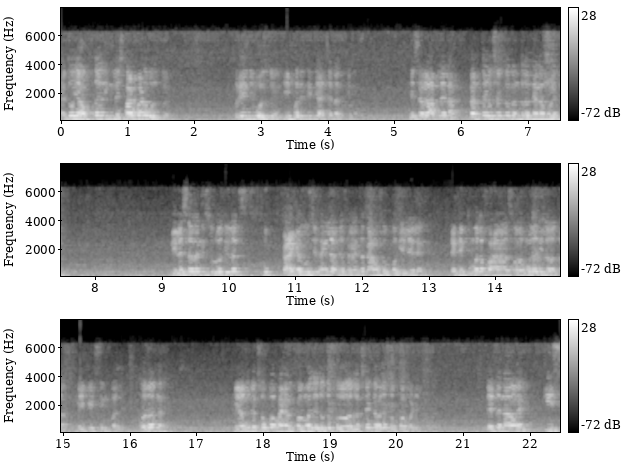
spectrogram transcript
आणि तो अवतार इंग्लिश फाडफाड बोलतोय. फ्रेंच बोलतोय. ही परिस्थिती अचानक केली. हे सगळं आपल्याला करता येऊ शकतं तंत्रज्ञानामुळे. निलेश सरांनी सुरुवातीलाच खूप काय काय गोष्टी सांगितल्या आमच्या सगळ्यांचं काम सोपं केलेलं आहे. त्यांनी तुम्हाला फॉर्म्युला दिला होता. मेक इट सिंपल बरोबर ना मी अजून एक सोपा फॉर्म्युला देतो तो लक्षात ठेवायला सोपा पडेल. त्याचं नाव आहे किस.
